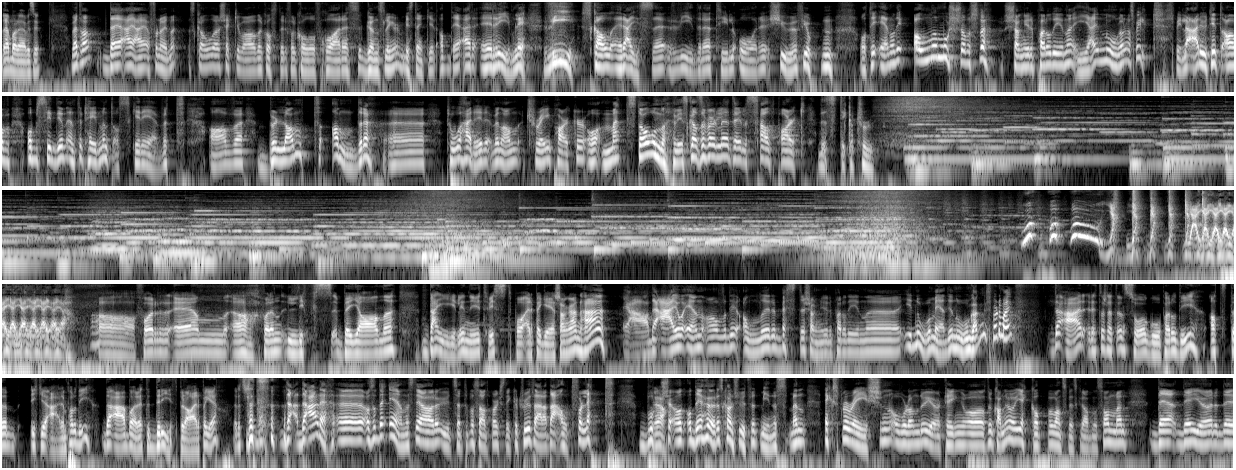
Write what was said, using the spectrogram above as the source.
det er bare det jeg vil si. Vet du hva? Det er jeg fornøyd med. Skal sjekke hva det koster for Call of Juarez Gunslinger. Mistenker at det er rimelig. Vi skal reise videre til året 2014 og til en av de aller morsomste sjangerparodiene jeg noen gang har spilt. Spillet er utgitt av Obsidian Entertainment og skrevet av blant andre eh, to herrer ved navn Trey Parker og Matt Stone. Vi skal selvfølgelig til South Park, The Stick of Truth. Ja, ja, ja, ja, ja, ja, ja, ja, ja. Ah, for en ah, For en livsbejaende, deilig ny twist på RPG-sjangeren, hæ? Ja, det er jo en av de aller beste sjangerparodiene i noe medie noen gang, spør du meg. Det er rett og slett en så god parodi at det ikke er en parodi. Det er bare et dritbra RPG, rett og slett. det, det, er det. Uh, altså Det eneste jeg har å utsette på South Park Stick of Truth, er at det er altfor lett. Bortsett, ja. og, og, det høres kanskje ut som et minus, men exploration og hvordan du gjør ting og Du kan jo jekke opp vanskelighetsgraden og sånn, men det, det gjør det,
